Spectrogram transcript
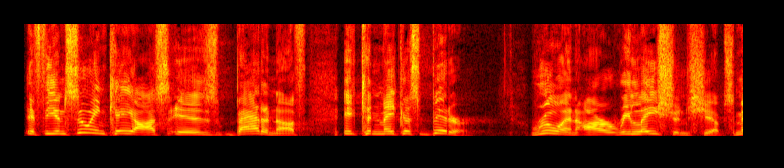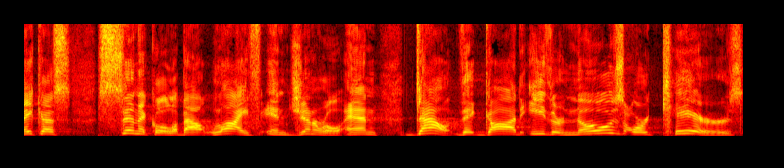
If the ensuing chaos is bad enough, it can make us bitter, ruin our relationships, make us cynical about life in general, and doubt that God either knows or cares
